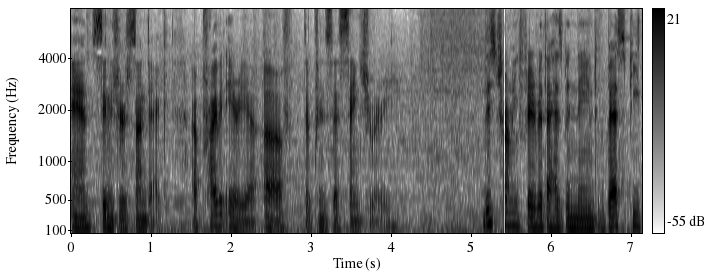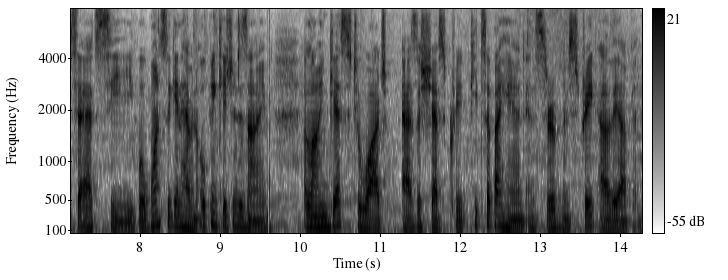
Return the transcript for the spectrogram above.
and Signature Sun Deck, a private area of the Princess Sanctuary. This charming favorite that has been named Best Pizza at Sea will once again have an open kitchen design, allowing guests to watch as the chefs create pizza by hand and serve them straight out of the oven.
